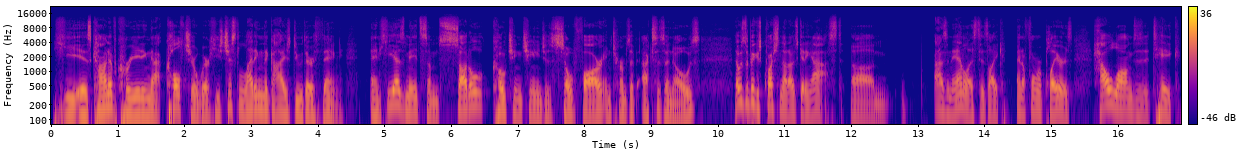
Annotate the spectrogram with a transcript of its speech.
he is kind of creating that culture where he's just letting the guys do their thing. And he has made some subtle coaching changes so far in terms of X's and O's. That was the biggest question that I was getting asked um, as an analyst is like, and a former player is how long does it take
